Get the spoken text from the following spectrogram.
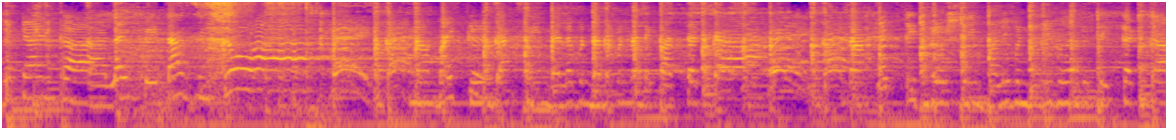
கட்டாரிக்கா லைஃபே டான்சிங் ஷோவா நான் மைக்கேல் ஜாக்சன் நிலவு நனவு நடை காத்தக்கா நான் கெட்டி ஜோஷி வலிவு நெருங்கு அது சிக்கட்டா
